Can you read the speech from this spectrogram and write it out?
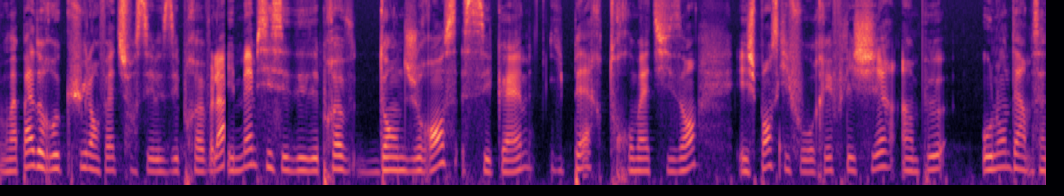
on n'a pas de recul en fait sur ces épreuves là et même si c'est des épreuves d'endurance c'est quand même hyper traumatisant. Et je pense qu'il faut réfléchir un peu au long terme. Ça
